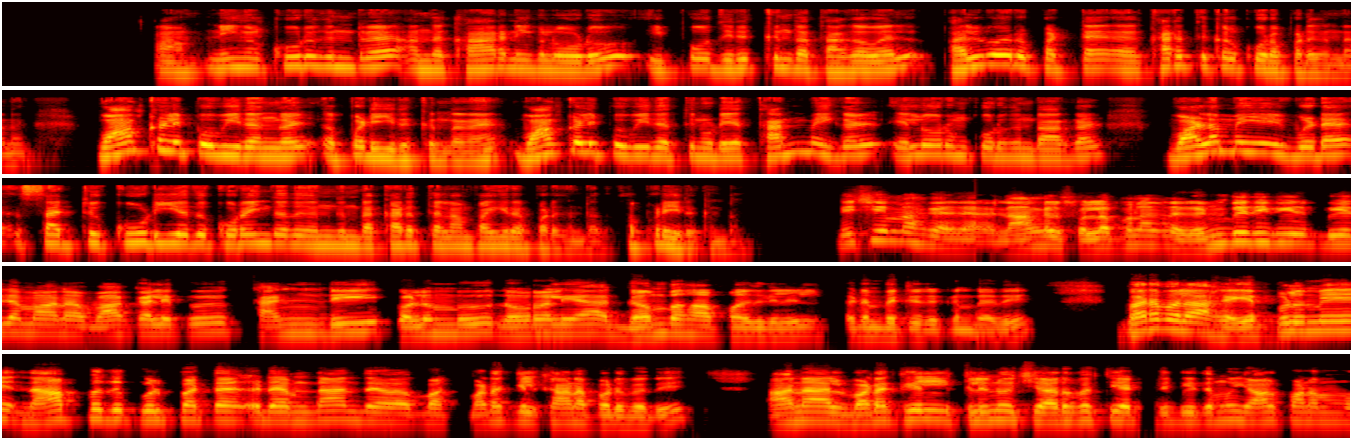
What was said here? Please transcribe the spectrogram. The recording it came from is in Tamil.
ஆம் நீங்கள் கூறுகின்ற அந்த காரணிகளோடு இப்போது இருக்கின்ற தகவல் பல்வேறுபட்ட கருத்துக்கள் கூறப்படுகின்றன. வாக்களிப்பு வீதங்கள் எப்படி இருக்கின்றன? வாக்களிப்பு வீதத்தினுடைய தன்மைகள் எல்லோரும் கூறுகின்றார்கள். வளமையை விட சற்று கூடியது குறைந்தது என்கின்ற கருத்தெல்லாம் பகிரப்படுகின்றது. எப்படி இருக்கின்றது. நிச்சயமாக. நாங்கள் சொல்லப்போனால் அந்த எண்பது வீதமான வாக்களிப்பு கண்டி கொழும்பு நுரலியா கம்பஹா பகுதிகளில் இடம்பெற்றிருக்கின்றது. பரவலாக எப்பொழுதுமே நாற்பதுக்குட்பட்ட இடம்தான் இந்த வடக்கில் காணப்படுவது. ஆனால் வடக்கில் கிளிநொச்சி அறுபத்தி எட்டு வீதமும் யாழ்ப்பாணம்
